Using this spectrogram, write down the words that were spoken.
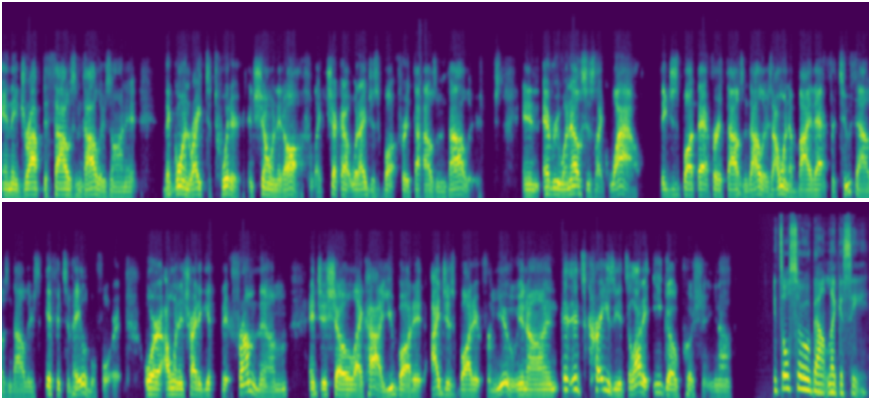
and they dropped a thousand dollars on it, they're going right to Twitter and showing it off. Like, check out what I just bought for a thousand dollars. And everyone else is like, wow, they just bought that for a thousand dollars. I want to buy that for two thousand dollars if it's available for it. Or I want to try to get it from them and just show like, ha, you bought it. I just bought it from you, you know, and it's crazy. It's a lot of ego pushing, you know. It's also about legacy,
